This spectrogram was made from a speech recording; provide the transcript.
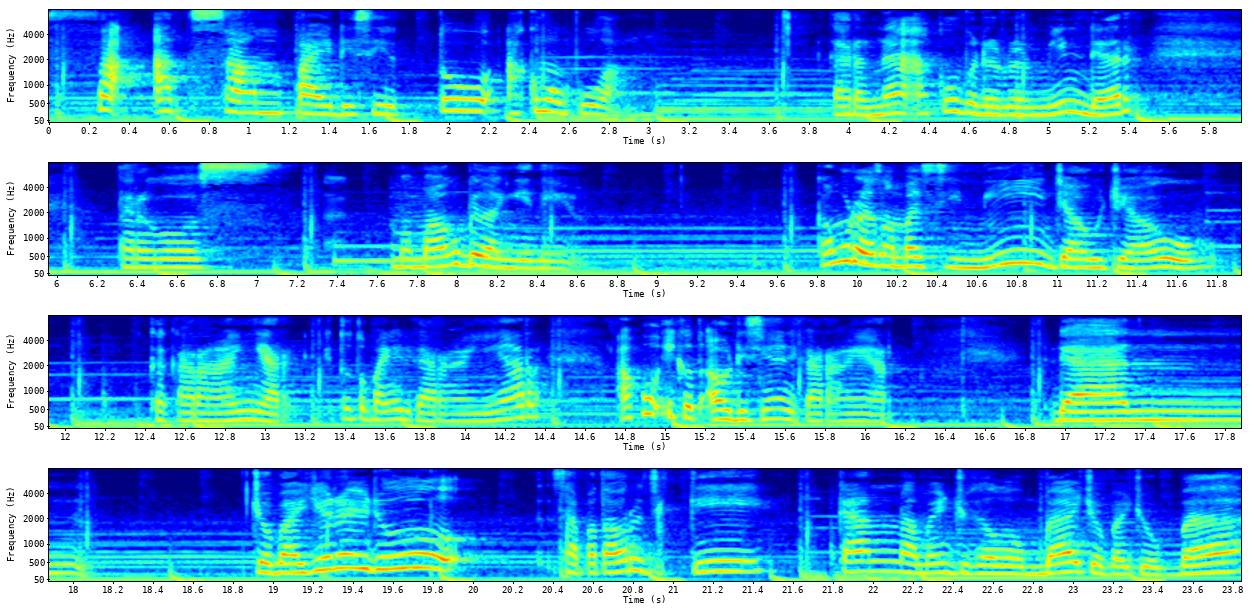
saat sampai di situ aku mau pulang. Karena aku bener-bener minder. Terus mama aku bilang gini kamu udah sampai sini jauh-jauh ke Karanganyar. Itu tempatnya di Karanganyar. Aku ikut audisinya di Karanganyar. Dan coba aja deh dulu. Siapa tahu rezeki. Kan namanya juga lomba coba-coba.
